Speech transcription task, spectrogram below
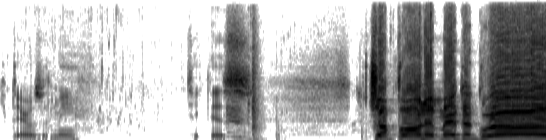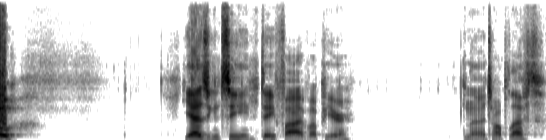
Keep the arrows with me. Take this. Jump on it, make it grow! Yeah, as you can see, day 5 up here. In the top left.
